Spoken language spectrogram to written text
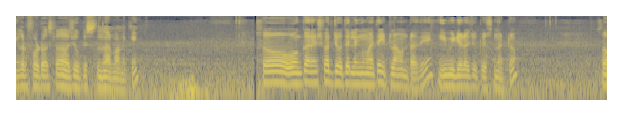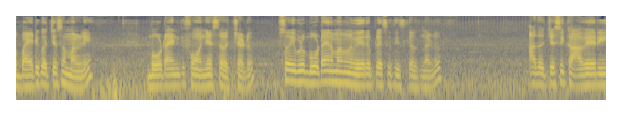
ఇక్కడ ఫొటోస్లో చూపిస్తున్నారు మనకి. సో ఓంకారేశ్వర్ జ్యోతిర్లింగం అయితే ఇట్లా ఉంటుంది. ఈ వీడియోలో చూపిస్తున్నట్టు. సో బయటకు వచ్చేసాం మళ్ళీ. బోటాయన్కి ఫోన్ చేస్తే వచ్చాడు. సో ఇప్పుడు బోటాయన మనల్ని వేరే ప్లేస్కి తీసుకెళ్తున్నాడు. అది వచ్చేసి కావేరి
